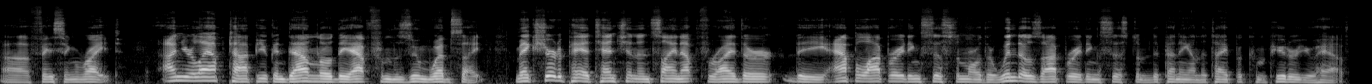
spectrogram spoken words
uh, facing right. On your laptop, you can download the app from the Zoom website. Make sure to pay attention and sign up for either the Apple operating system or the Windows operating system, depending on the type of computer you have.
